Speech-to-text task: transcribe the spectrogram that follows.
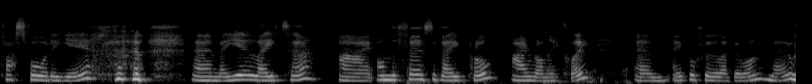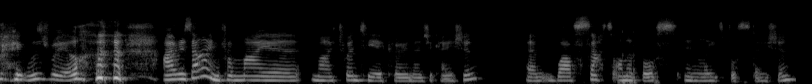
fast forward a year, um, a year later, I, on the 1st of April, ironically, um, April Fool, everyone. No, it was real. I resigned from my uh, my 20 year career in education um, while sat on a bus in Leeds bus station,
